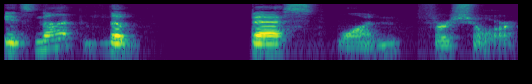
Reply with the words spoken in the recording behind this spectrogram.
It's not the best one for sure.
